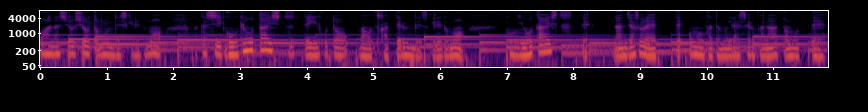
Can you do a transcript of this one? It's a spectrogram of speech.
お話をしようと思うんですけれども私五行体質っていう言葉を使ってるんですけれども五行体質ってなんじゃそれって思う方もいらっしゃるかなと思って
